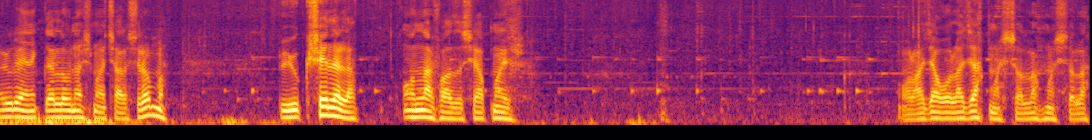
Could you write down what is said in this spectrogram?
Öyle yeniklerle oynaşmaya çalışır ama büyük şeylerle onlar fazla şey yapmıyor. Olacak olacak maşallah maşallah.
